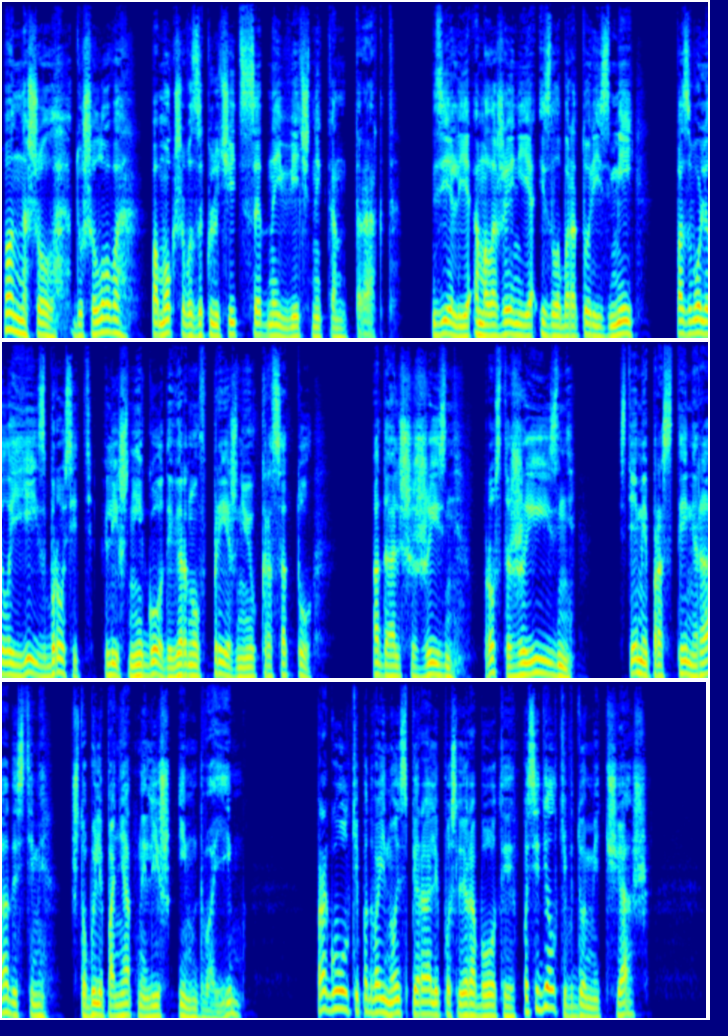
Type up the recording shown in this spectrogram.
Он нашел душелова, помогшего заключить с Эдной вечный контракт. Зелье омоложения из лабораторий змей позволило ей сбросить лишние годы, вернув прежнюю красоту — а дальше жизнь, просто жизнь, с теми простыми радостями, что были понятны лишь им двоим. Прогулки по двойной спирали после работы, посиделки в доме чаш,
